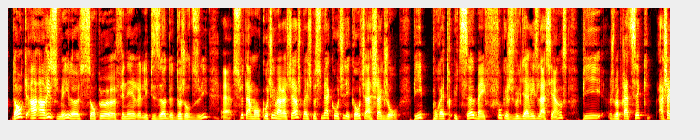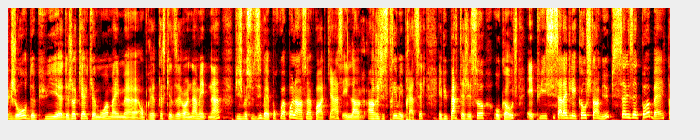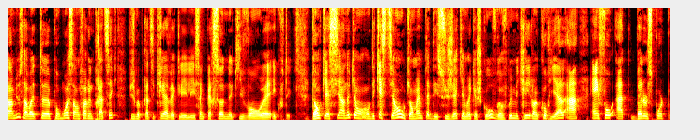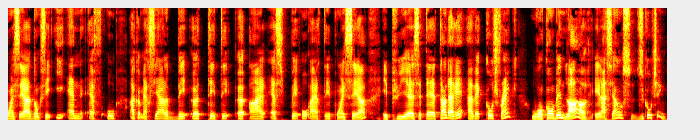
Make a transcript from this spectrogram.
Donc, en, résumé, si on peut euh, finir l'épisode d'aujourd'hui, euh, suite à mon coaching et ma recherche, ben, je me suis mis à coacher des coachs à chaque jour. Puis, pour être utile, ben, il faut que je vulgarise la science, puis je me pratique à chaque jour depuis euh, déjà quelques mois, même euh, on pourrait presque dire un an maintenant. Puis je me suis dit, ben pourquoi pas lancer un podcast et enregistrer mes pratiques et puis partager ça aux coachs. Et puis si ça aide les coachs, tant mieux. Puis si ça les aide pas, ben tant mieux. Ça va être euh, pour moi, ça va me faire une pratique. Puis je me pratiquerai avec les, cinq personnes qui vont écouter. Donc s'il y en a qui ont, des questions ou qui ont même peut-être des sujets qui aimeraient que je couvre, vous pouvez m'écrire un courriel à info at bettersport.ca. Donc c'est i n F-O à commercial B-E-T-T-E-R-S-P-O-R-T.ca. Et puis, euh, c'était temps d'arrêt avec Coach Frank où on combine l'art et la science du coaching.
